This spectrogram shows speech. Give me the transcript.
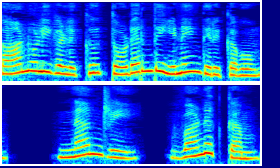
காணொளிகளுக்கு தொடர்ந்து இணைந்திருக்கவும். நன்றி. வணக்கம்.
